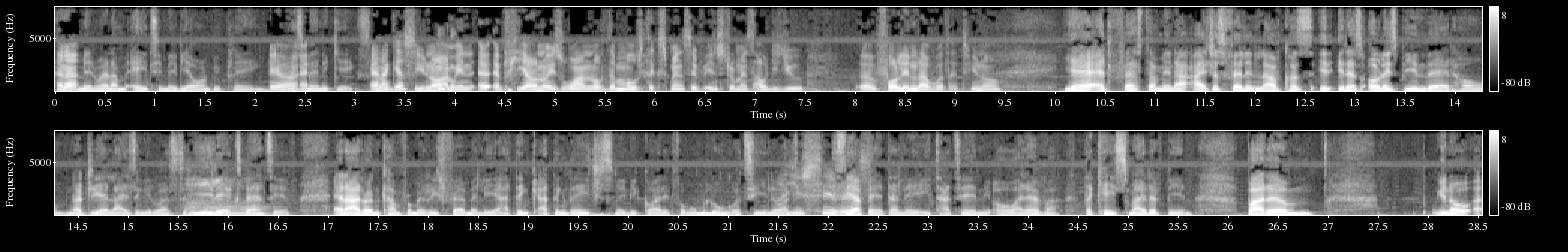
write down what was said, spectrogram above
And I- I mean, when I'm 80, maybe I won't be playing Yeah, as many gigs. And I guess you know, I mean, a, a piano is one of the most expensive instruments. How did you uh, fall in love with it? You know, Yeah, at first, I mean, I, I just fell in love because it, it has always been there at home, not realizing it was really Ah. expensive. And I don't come from a rich family. I think I think they just maybe got it from umlungu othile, Are you serious? isiyabheda or whatever the case might have been. But um, you know, uh,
